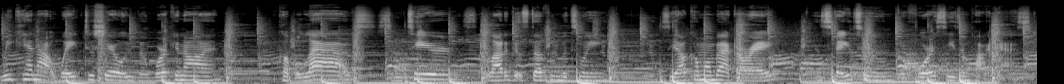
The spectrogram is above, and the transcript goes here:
We cannot wait to share what we've been working on a couple laughs, some tears, a lot of good stuff in between. So, y'all come on back, all right? And stay tuned for a season podcast.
